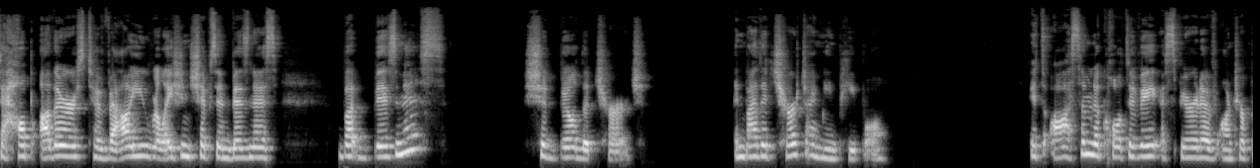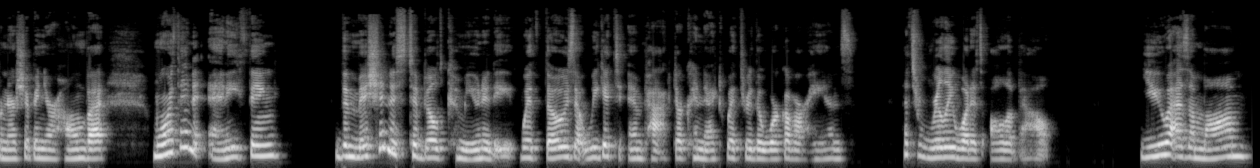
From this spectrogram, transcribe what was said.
to help others, to value relationships in business. But business should build the church. And by the church, I mean people. It's awesome to cultivate a spirit of entrepreneurship in your home, but more than anything, the mission is to build community with those that we get to impact or connect with through the work of our hands. That's really what it's all about. You, as a mom,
